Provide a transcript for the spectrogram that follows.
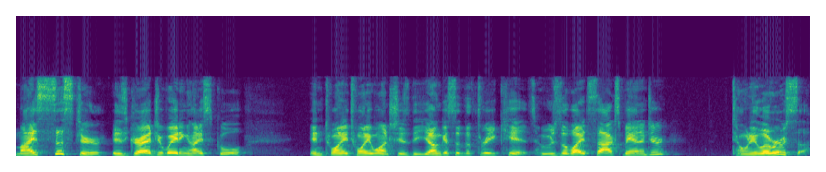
My sister is graduating high school in 2021. She's the youngest of the three kids. Who's the White Sox manager? Tony La Russa.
